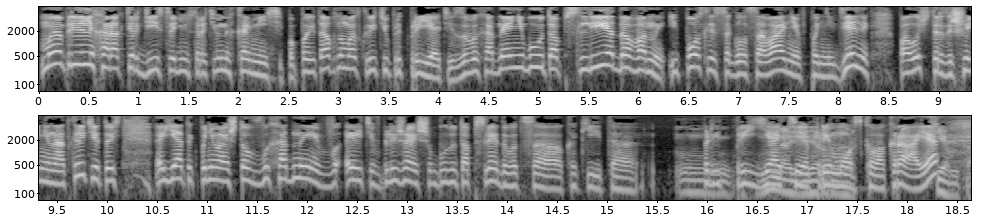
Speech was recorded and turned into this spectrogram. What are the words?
Мы определили характер действий административных комиссий по поэтапному открытию предприятий. За выходные они будут обследованы и после согласования в понедельник получат разрешение на открытие. То есть я так понимаю, что в выходные в эти в ближайшие будут обследоваться какие-то предприятие Наверное, Приморского края. Кем-то.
